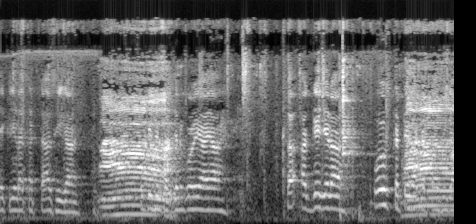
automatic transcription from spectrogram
ਇੱਕ ਜਿਹੜਾ ਕੱਟਾ ਸੀਗਾ, ਉਹ ਕਿਸੇ ਸੱਜਣ ਕੋਲੇ ਆਇਆ। ਤਾਂ ਅੱਗੇ ਜਿਹੜਾ ਉਹ ਕੱਟੇ ਦਾ ਕੱਟਾ ਸੀਗਾ,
